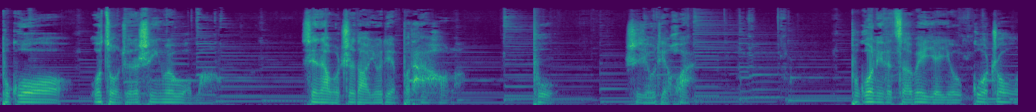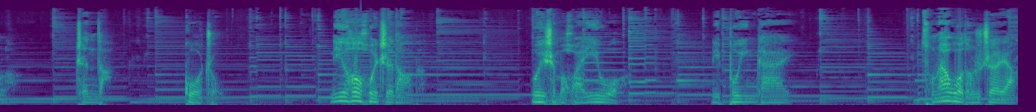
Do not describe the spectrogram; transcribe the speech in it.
不过我总觉得是因为我忙。现在我知道有点不太好了，不是有点坏。不过你的责备也有过重了，真的过重。你以后会知道的。为什么怀疑我？你不应该。从来我都是这样，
